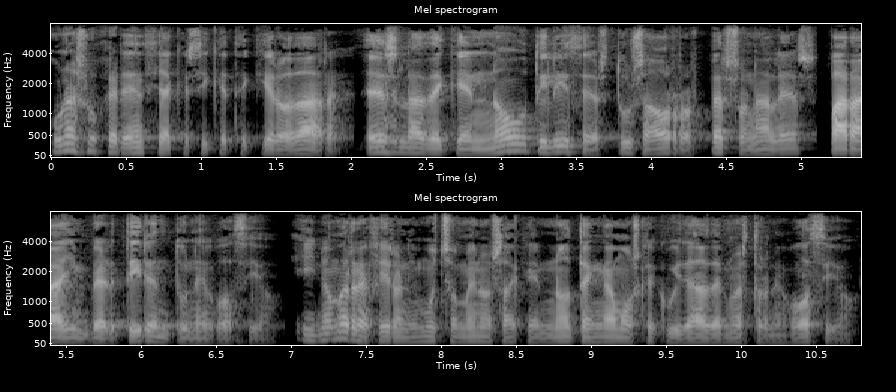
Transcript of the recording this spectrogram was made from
Una sugerencia que sí que te quiero dar es la de que no utilices tus ahorros personales para invertir en tu negocio. Y no me refiero ni mucho menos a que no tengamos que cuidar de nuestro negocio.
